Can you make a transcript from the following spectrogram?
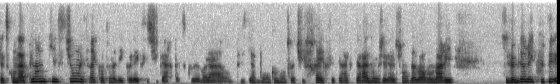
parce qu'on a plein de questions et c'est vrai que quand on a des collègues c'est super parce que voilà on peut se dire bon comment toi tu ferais etc etc donc j'ai la chance d'avoir mon mari qui veut bien m'écouter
